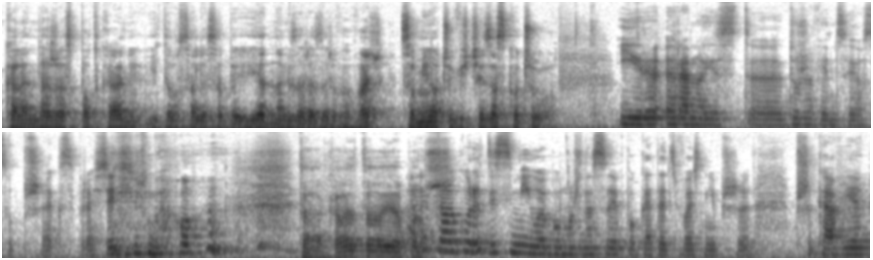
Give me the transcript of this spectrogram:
kalendarza spotkań i tą salę sobie jednak zarezerwować, co mnie oczywiście zaskoczyło. I rano jest e, dużo więcej osób przy ekspresie niż było. Tak, ale to ja Ale patrzę... to akurat jest miłe, bo można sobie pogadać właśnie przy, przy kawie,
